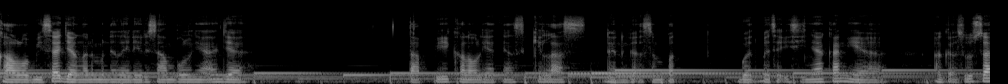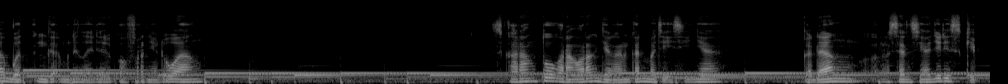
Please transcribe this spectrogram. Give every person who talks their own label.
Speaker 1: Kalau bisa jangan menilai dari sampulnya aja. Tapi kalau lihatnya sekilas dan nggak sempet buat baca isinya kan ya agak susah buat nggak menilai dari covernya doang. Sekarang tuh orang-orang jangankan baca isinya, kadang resensi aja di skip.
